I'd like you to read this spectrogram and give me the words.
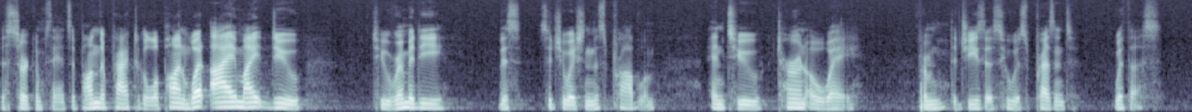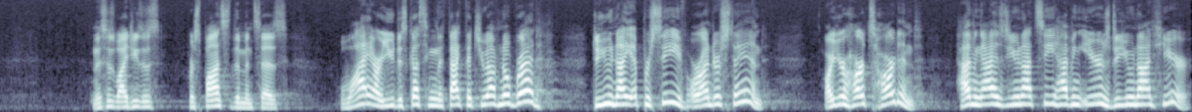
the circumstance, upon the practical, upon what I might do to remedy this situation, this problem, and to turn away from the Jesus who is present with us. And this is why Jesus responds to them and says, Why are you discussing the fact that you have no bread? Do you not yet perceive or understand? Are your hearts hardened? Having eyes, do you not see? Having ears, do you not hear?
